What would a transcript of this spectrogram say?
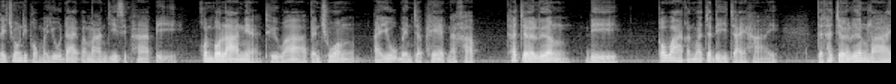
ในช่วงที่ผมอายุได้ประมาณ 25 ปี คนโบราณเนี่ยถือว่าเป็นช่วงอายุเบญจเพศนะครับ ถ้าเจอเรื่องดีก็ว่ากันว่าจะดีใจหาย แต่ถ้าเจอเรื่องร้าย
